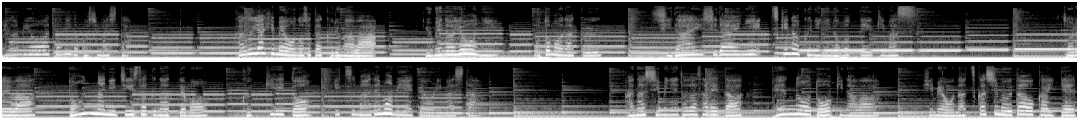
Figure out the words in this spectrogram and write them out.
手紙を後に残しました。かぐや姫を乗せた車は夢のように音もなく次第次第に月の国に登っていきます。それはどんなに小さくなってもくっきりといつまでも見えておりました。悲しみに閉ざされた天皇と沖縄。姫を懐かしむ歌を書いて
